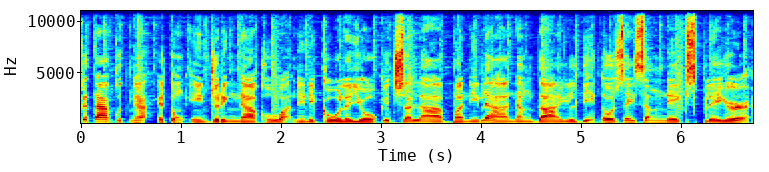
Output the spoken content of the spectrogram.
Katakot nga itong injuring nakuha ni Nikola Jokic sa laban nila nang dahil dito sa isang next player.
